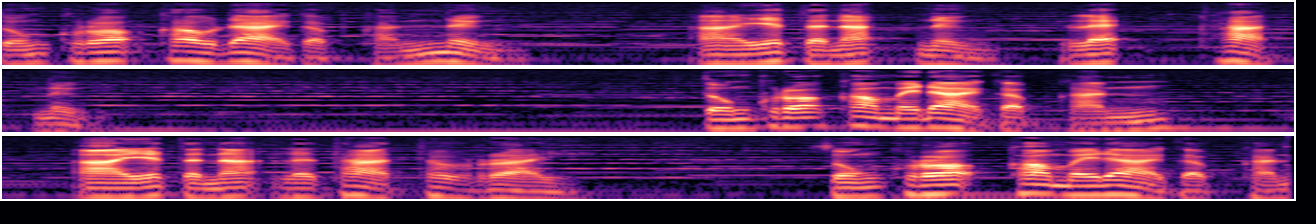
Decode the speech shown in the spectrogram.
สงเคราะห์เข้าได้กับขันหนึ่งอายตนะหนึ่งและธาตุหนึ่ง สงเคราะห์เข้าไม่ได้กับขันอายตนะและธาตุเท่าไรสงเคราะห์เข้าไม่ได้กับขัน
